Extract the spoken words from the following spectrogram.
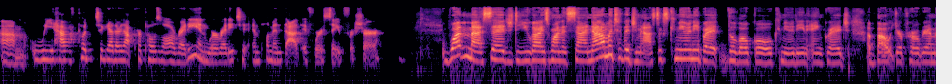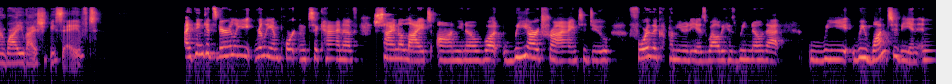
um, we have put together that proposal already and we're ready to implement that if we're saved for sure. What message do you guys want to send, not only to the gymnastics community, but the local community in Anchorage about your program and why you guys should be saved? I think it's very, really important to kind of shine a light on, you know, what we are trying to do for the community as well, because we know that we we want to be an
